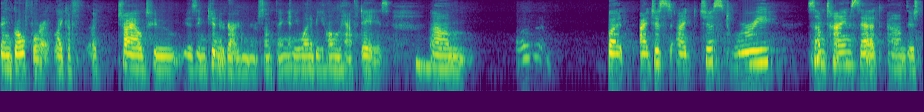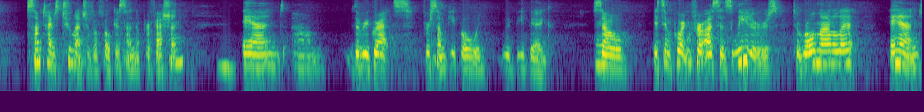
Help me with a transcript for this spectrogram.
then go for it like a, a child who is in kindergarten or something and you want to be home half days mm-hmm. um, but i just i just worry sometimes that um, there's sometimes too much of a focus on the profession, and um, the regrets for some people would, would be big. Right. So it's important for us as leaders to role model it and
